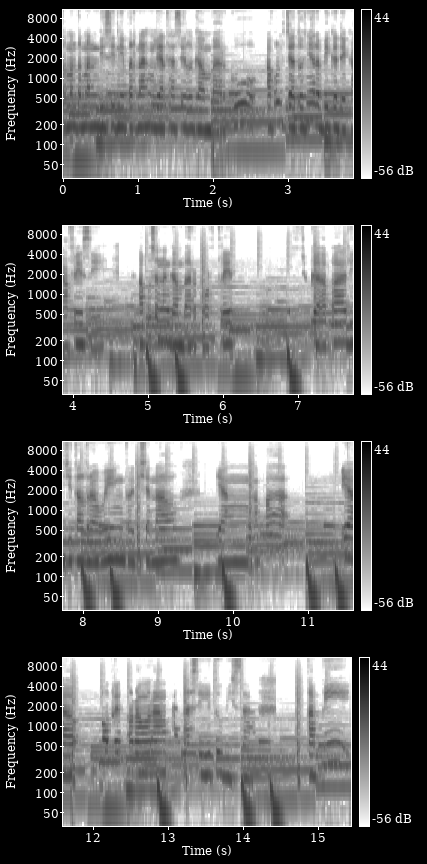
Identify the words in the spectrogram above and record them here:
teman-teman di sini pernah ngelihat hasil gambarku, aku jatuhnya lebih ke DKV sih. Aku seneng gambar portrait, juga apa digital drawing tradisional yang apa ya portrait orang-orang fantasi itu bisa. Tapi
